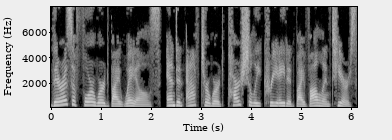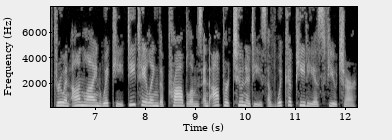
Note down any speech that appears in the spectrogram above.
There is a foreword by Wales, and an afterword partially created by volunteers through an online wiki detailing the problems and opportunities of Wikipedia's future.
